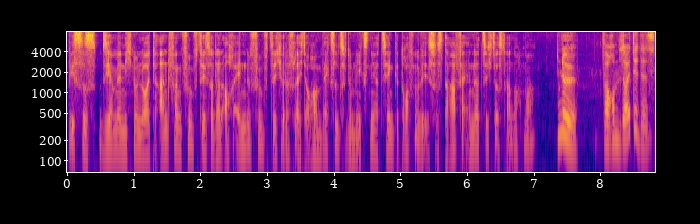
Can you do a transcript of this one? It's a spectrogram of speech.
Wie ist das? Sie haben ja nicht nur Leute Anfang 50, sondern auch Ende 50 oder vielleicht auch am Wechsel zu dem nächsten Jahrzehnt getroffen. Wie ist das da? Verändert sich das da nochmal? Nö. Warum sollte das?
